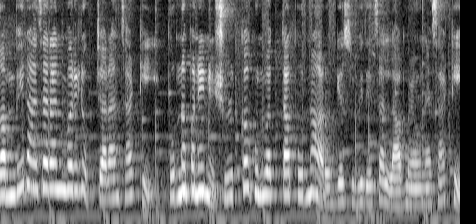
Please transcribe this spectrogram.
गंभीर आजारांवरील उपचारांसाठी पूर्णपणे निशुल्क गुणवत्तापूर्ण आरोग्य सुविधेचा लाभ मिळवण्यासाठी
